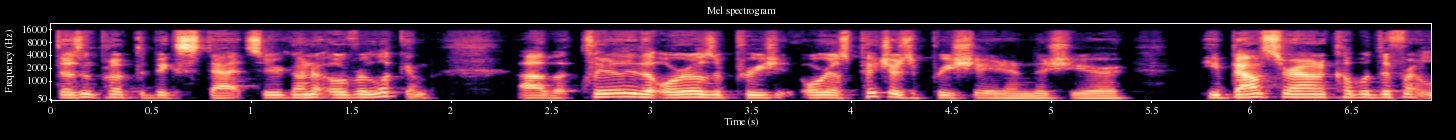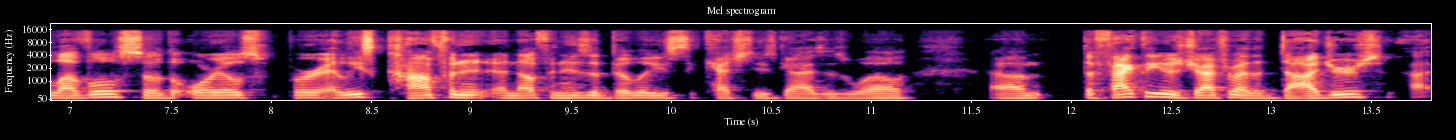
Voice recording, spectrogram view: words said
doesn't put up the big stats, so you're going to overlook him. Uh, but clearly, the Orioles appreciate Orioles pitchers appreciated him this year. He bounced around a couple different levels, so the Orioles were at least confident enough in his abilities to catch these guys as well. Um, the fact that he was drafted by the Dodgers uh,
